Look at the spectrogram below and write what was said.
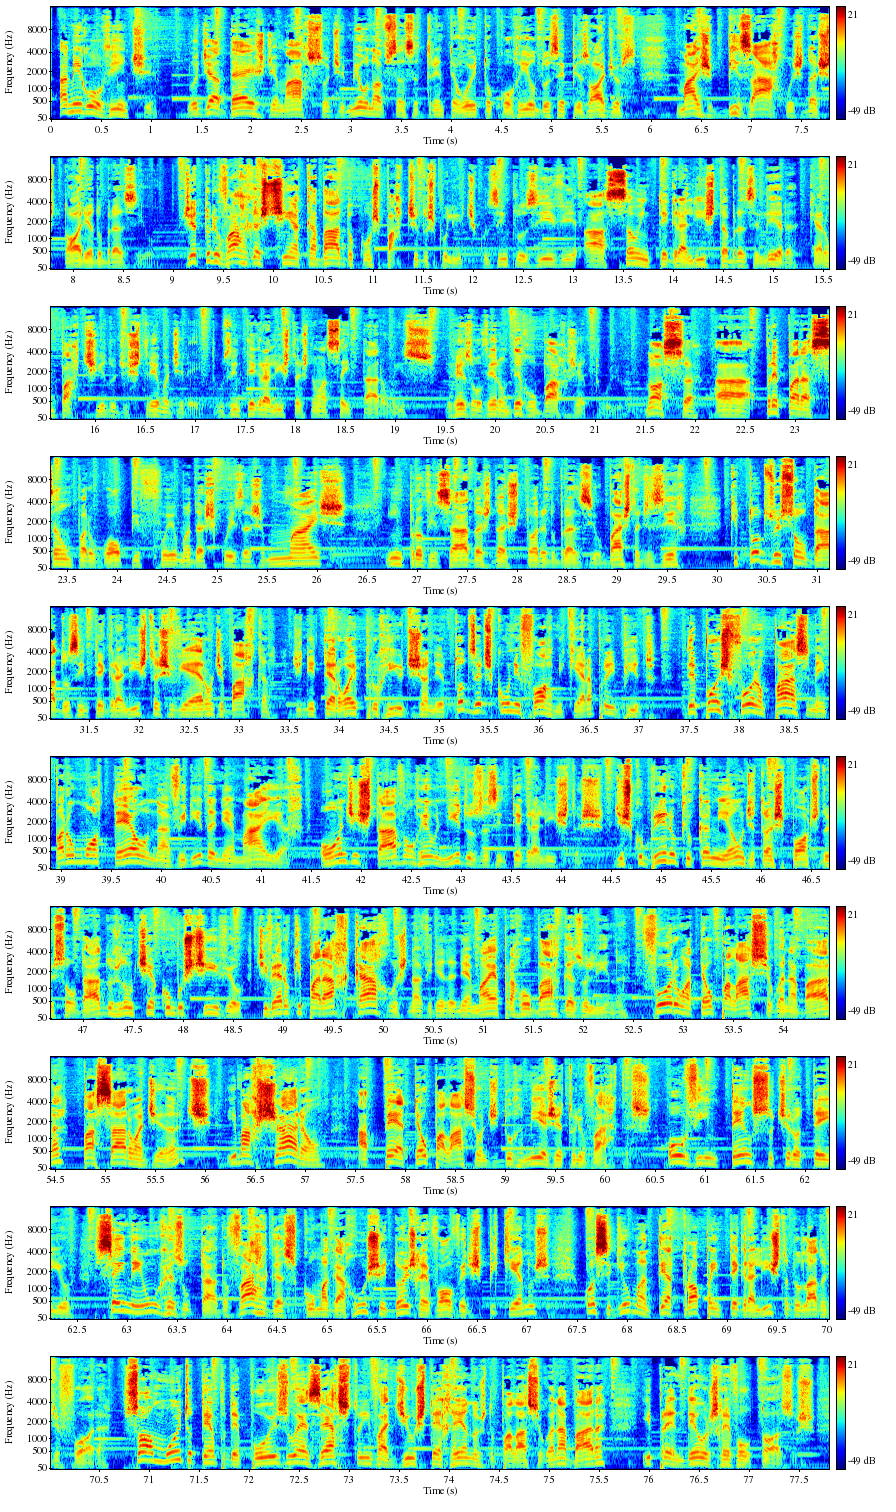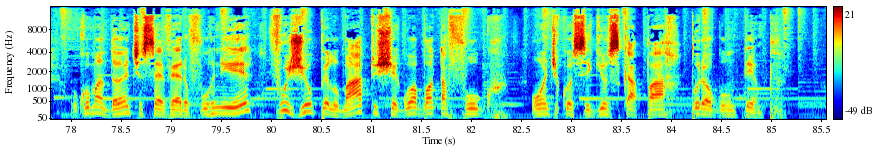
Amigo ouvinte, no dia 10 de março de 1938 ocorreu um dos episódios mais bizarros da história do Brasil. Getúlio Vargas tinha acabado com os partidos políticos, inclusive a Ação Integralista Brasileira, que era um partido de extrema direita. Os integralistas não aceitaram isso e resolveram derrubar Getúlio. Nossa, a preparação para o golpe foi uma das coisas mais improvisadas da história do Brasil. Basta dizer que todos os soldados integralistas vieram de barca de Niterói para o Rio de Janeiro, todos eles com uniforme, que era proibido. Depois foram, pasmem, para um motel na Avenida Niemeyer, onde estavam reunidos os integralistas. Descobriram que o caminhão de transporte dos soldados não tinha combustível, tiveram que parar carros na Avenida Niemeyer para roubar gasolina. Foram até o Palácio Guanabara, passaram adiante e marcharam a pé até o palácio onde dormia Getúlio Vargas. Houve intenso tiroteio, sem nenhum resultado. Vargas, com uma garrucha e dois revólveres pequenos, conseguiu manter a tropa integralista do lado de fora. Só muito tempo depois, o exército invadiu os terrenos do Palácio Guanabara e prendeu os revoltosos. O comandante Severo Fournier fugiu pelo mato e chegou a Botafogo, onde conseguiu escapar por algum tempo.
